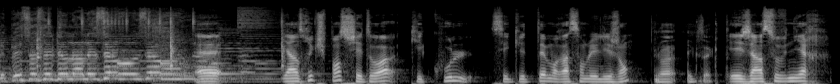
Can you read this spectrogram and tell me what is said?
Les pesos, les dollars, les zéros, zéros. Euh, Il y a un truc, je pense, chez toi qui est cool, c'est que t'aimes rassembler les gens. Ouais, exact. Et j'ai un souvenir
